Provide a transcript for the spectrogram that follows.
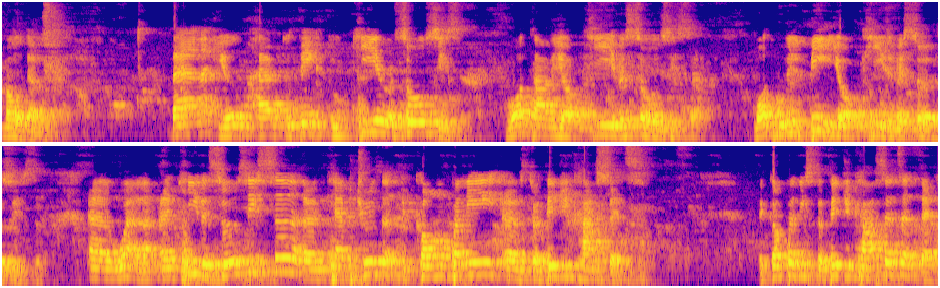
model. Then you have to think to key resources. What are your key resources? What will be your key resources? Uh, well, uh, key resources uh, capture the company strategic assets the company's strategic assets that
